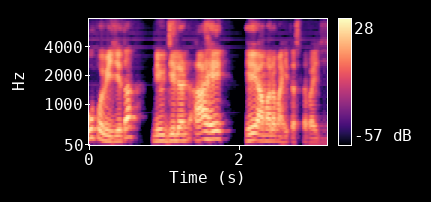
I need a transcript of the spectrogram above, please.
उपविजेता न्यूझीलंड आहे हे आम्हाला माहीत असलं पाहिजे.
